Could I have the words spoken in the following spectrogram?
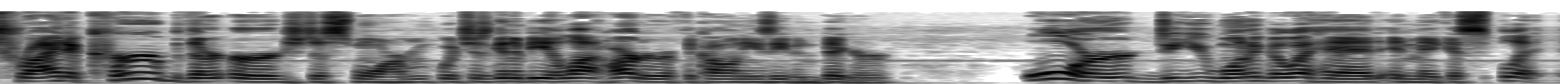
try to curb their urge to swarm, which is going to be a lot harder if the colony is even bigger? Or do you want to go ahead and make a split?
